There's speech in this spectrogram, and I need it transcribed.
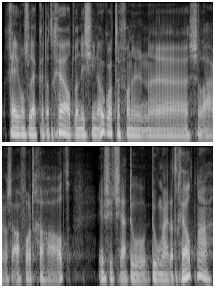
geef ons lekker dat geld. Want die zien ook wat er van hun uh, salaris af wordt gehaald. En zoiets, ja, doe, doe mij dat geld maar.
